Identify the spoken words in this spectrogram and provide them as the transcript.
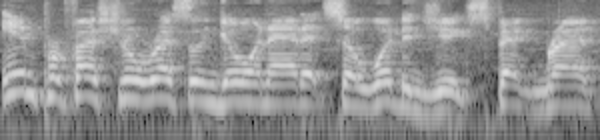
in professional wrestling going at it, so what did you expect, Brad?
